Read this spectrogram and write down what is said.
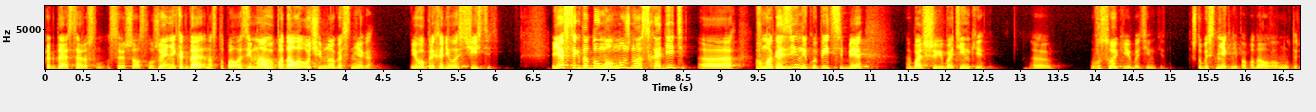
когда я совершал служение, когда наступала зима, выпадало очень много снега. Его приходилось чистить. И я всегда думал, нужно сходить э, в магазин и купить себе большие ботинки, Э, высокие ботинки, чтобы снег не попадал вовнутрь.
